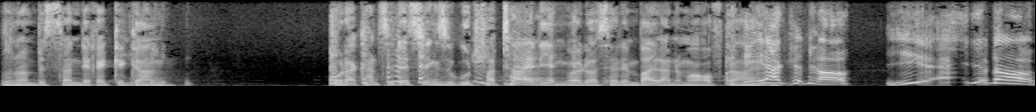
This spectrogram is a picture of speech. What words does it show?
sondern bist dann direkt gegangen. Oder kannst du deswegen so gut verteidigen, weil du hast ja den Ball dann immer aufgehalten. Ja, genau. Ja, genau.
